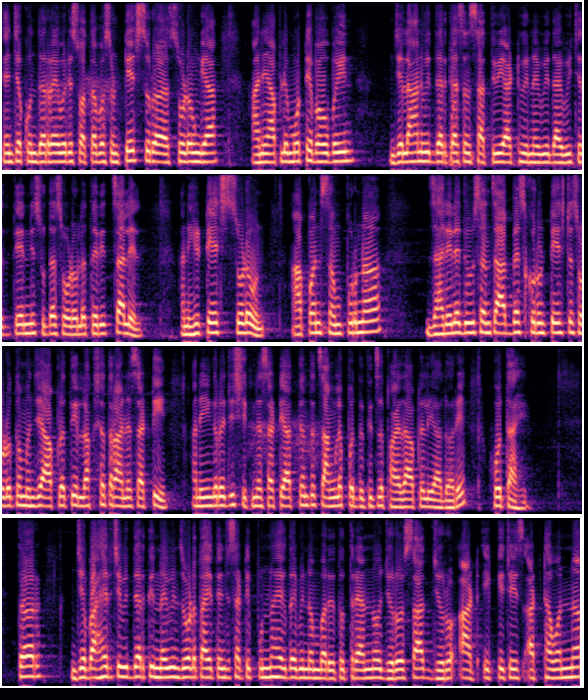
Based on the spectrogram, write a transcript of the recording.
त्यांच्याकडून दर रविवारी स्वतः बसून टेस्ट सुर सोडवून घ्या. आणि आपले मोठे भाऊ बहीण जे लहान विद्यार्थी असेल सातवी आठवी नववी दहावीचे तर त्यांनी सुद्धा सोडवलं तरी चालेल. आणि ही टेस्ट सोडवून आपण संपूर्ण झालेल्या दिवसांचा अभ्यास करून टेस्ट सोडवतो म्हणजे आपलं ते लक्षात राहण्यासाठी आणि इंग्रजी शिकण्यासाठी अत्यंत चांगल्या पद्धतीचा फायदा आपल्याला याद्वारे होत आहे. तर जे बाहेरचे विद्यार्थी नवीन जोडत आहेत त्यांच्यासाठी पुन्हा एकदा मी नंबर देतो. त्र्याण्णव झिरो सात झिरो आठ एक्केचाळीस अठ्ठावन्न.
